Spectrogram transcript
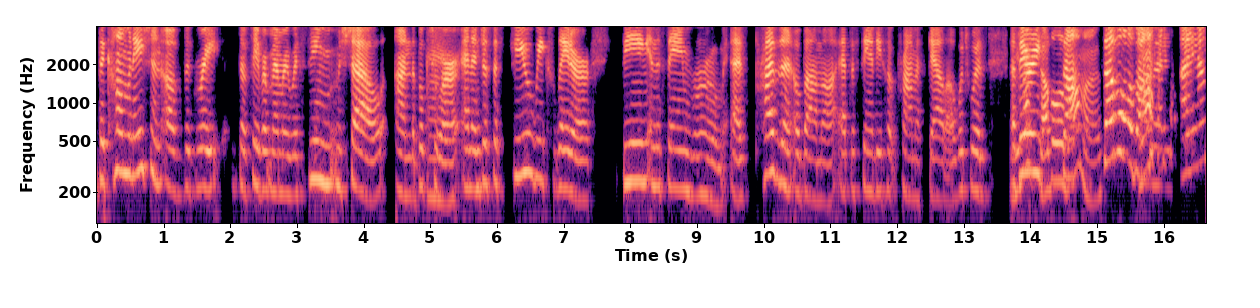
the culmination of the great the favorite memory was seeing michelle on the book mm. tour and then just a few weeks later being in the same room as president obama at the sandy hook promise gala which was a you very double obamas. double obamas i am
